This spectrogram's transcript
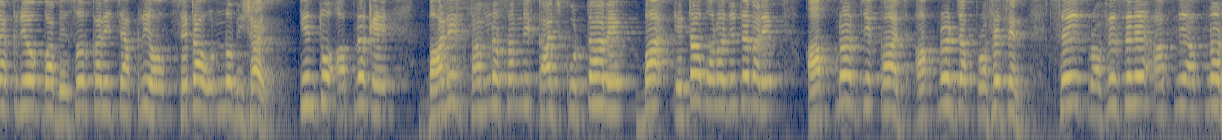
চাকরি হোক বা বেসরকারি চাকরি হোক, সেটা অন্য বিষয়। কিন্তু আপনাকে বাড়ির সামনাসামনি কাজ করতে হবে বা এটা বলা যেতে পারে আপনার যে কাজ, আপনার যা প্রফেশন সেই প্রফেশনে আপনি আপনার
